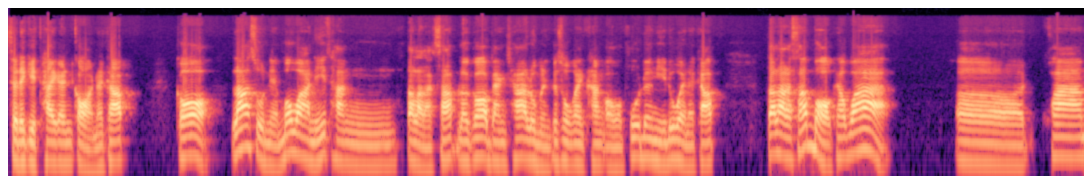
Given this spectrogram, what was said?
เศรษฐกิจไทยกันก่อนนะครับ ก็ล่าสุดเนี่ยเมื่อวานนี้ทางตลาดหลักทรัพย์แล้วก็แบงก์ชาติรวมถึงกระทรวงการคลังออกมาพูดเรื่องนี้ด้วยนะครับ ตลาดหลักทรัพย์บอกครับว่าความ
